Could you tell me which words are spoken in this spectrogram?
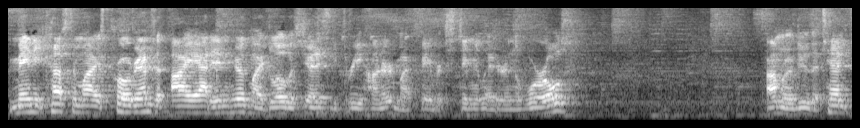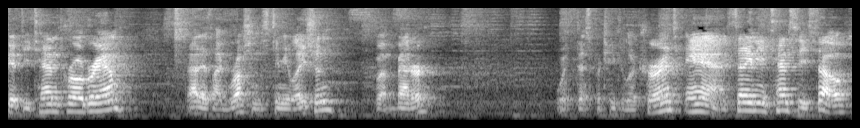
many customized programs that I added in here with my Globus Genesy 300, my favorite stimulator in the world. I'm to do the 10-50-10 program. That is like Russian stimulation, but better with this particular current. And setting the intensity. So,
